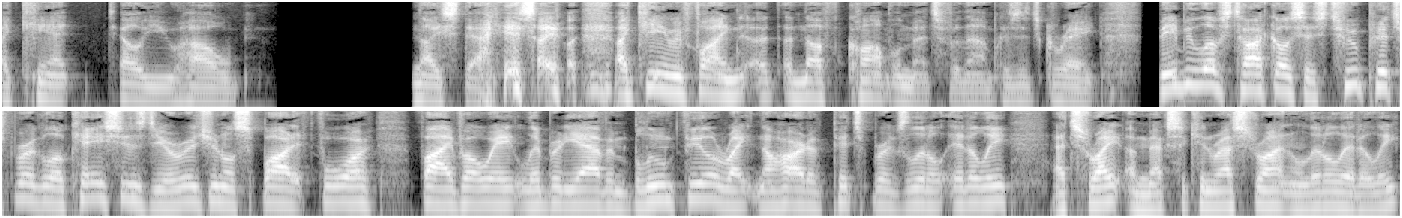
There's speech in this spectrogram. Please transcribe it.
I can't tell you how nice that is. I, I can't even find a, enough compliments for them because it's great. Baby Loves Tacos has two Pittsburgh locations. The original spot at 4508 Liberty Ave in Bloomfield, right in the heart of Pittsburgh's Little Italy. That's right, a Mexican restaurant in Little Italy.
